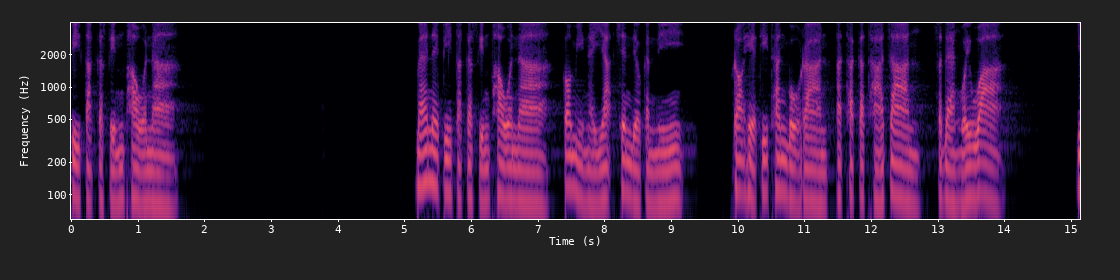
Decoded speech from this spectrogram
ปีตักสินภาวนา แม้ในปีตักสินภาวนาก็มีนัยยะเช่นเดียวกันนี้ เพราะเหตุที่ท่านโบราณอัธกถาจารย์แสดงไว้ว่า โย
